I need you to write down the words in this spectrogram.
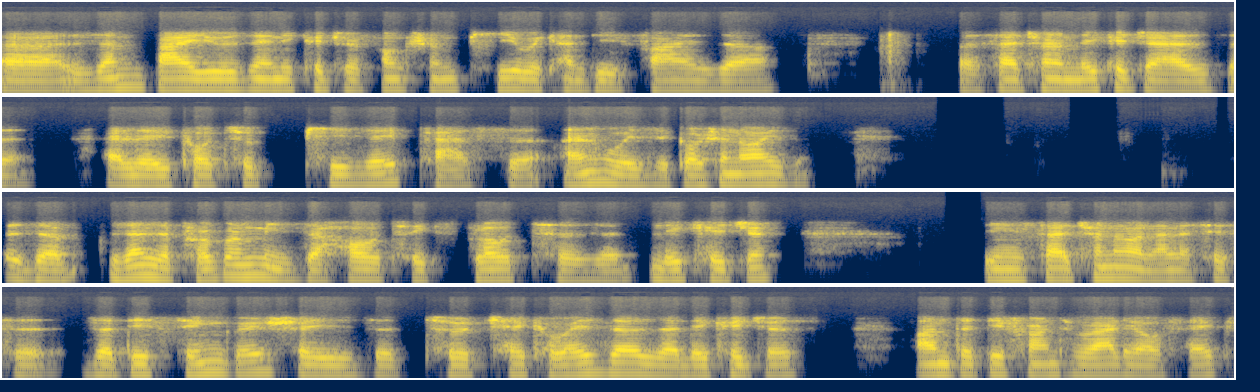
Uh, then by using leakage function p, we can define the side leakage as L equal to pz plus n with Gaussian noise. The, then the problem is how to exploit the leakage. In side channel analysis, the distinguish is to check whether the leakages under different value of x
